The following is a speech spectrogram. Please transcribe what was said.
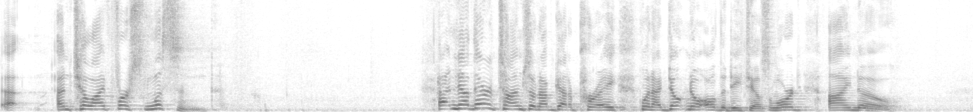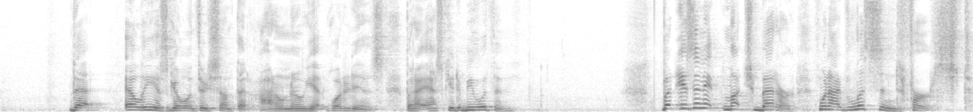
uh, until I first listened. Uh, now, there are times when I've got to pray when I don't know all the details. Lord, I know that Ellie is going through something. I don't know yet what it is, but I ask you to be with him. But isn't it much better when I've listened first?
